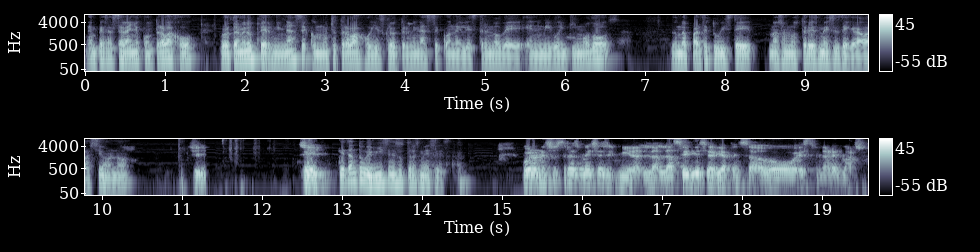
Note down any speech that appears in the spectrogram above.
empezaste el año con trabajo, pero también lo terminaste con mucho trabajo, y es que lo terminaste con el estreno de Enemigo Íntimo 2, donde aparte tuviste más o menos tres meses de grabación, ¿no? Sí. ¿Qué, Sí. qué tanto viviste en esos tres meses? Bueno, en esos tres meses, mira, la, la, serie se había pensado estrenar en marzo.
